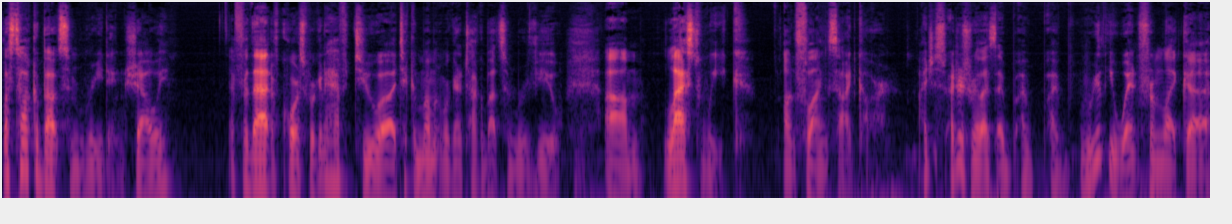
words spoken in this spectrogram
Let's talk about some reading, shall we? And for that, of course, we're going to have to uh, take a moment. We're going to talk about some review. Um, last week on Flying Sidecar, I just I just realized I, I, I really went from like a uh,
